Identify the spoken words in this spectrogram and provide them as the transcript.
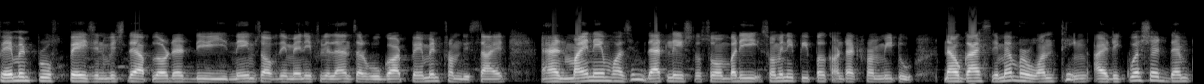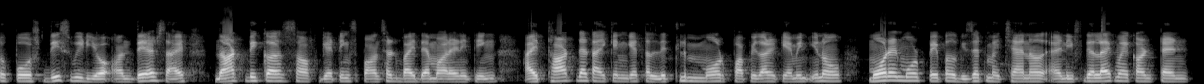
payment proof page in which they uploaded the names of the many freelancer who got payment from the site. And my name was in that list so somebody so many people contact from me too. Now guys remember one thing. I requested them to post this video on their site not because of getting sponsored by them or anything. I thought that i can get a little more popularity. I mean you know more and more people visit my channel and if they like my content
